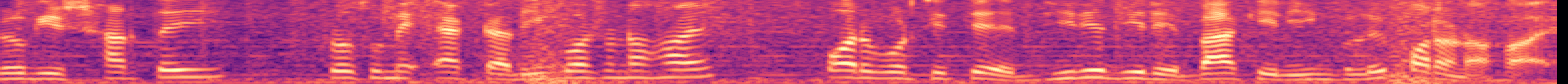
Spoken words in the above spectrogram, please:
রোগীর স্বার্থেই প্রথমে একটা রিং বসানো হয়, পরবর্তীতে ধীরে ধীরে বাকি রিংগুলো পরানো হয়।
